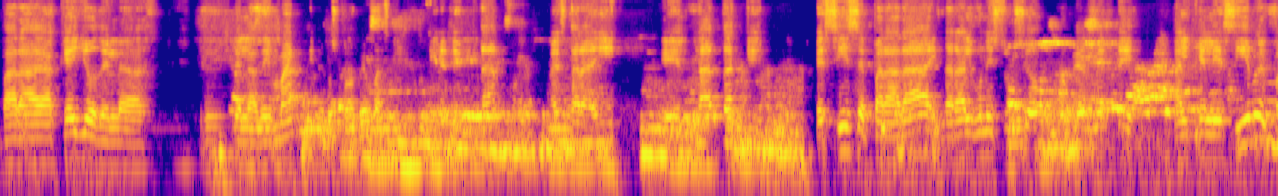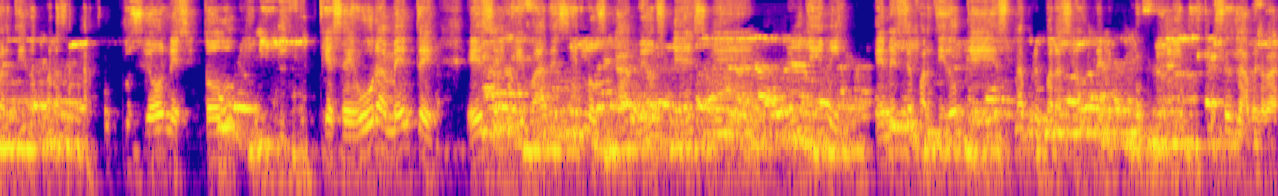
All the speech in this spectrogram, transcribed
para aquello de la de, la demanda y de los problemas que quieren evitar, va a estar ahí el Tata que, que, sí se parará y dará alguna instrucción, realmente al que le sirve el partido para sacar conclusiones y todo, que seguramente es el que va a decir los cambios, es eh, Jimmy en este partido que es una preparación del equipo esa es la verdad.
